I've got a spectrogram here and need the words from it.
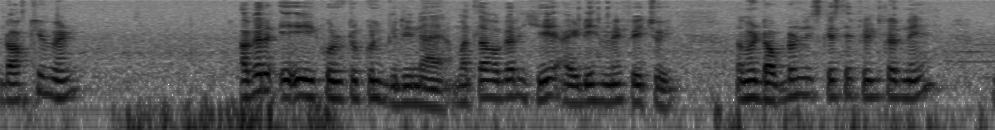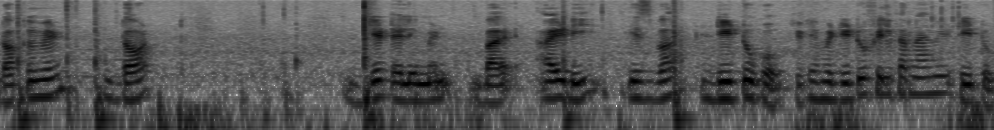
डॉक्यूमेंट अगर ए इक्वल टू कुल ग्रीन आया मतलब अगर ये आईडी हमें फेच हुई तो हमें ड्रॉप डाउन लिस्ट कैसे फिल करनी है। Document dot get element by ID इस बार डी टू को, क्योंकि हमें डी टू फिल करना है D two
